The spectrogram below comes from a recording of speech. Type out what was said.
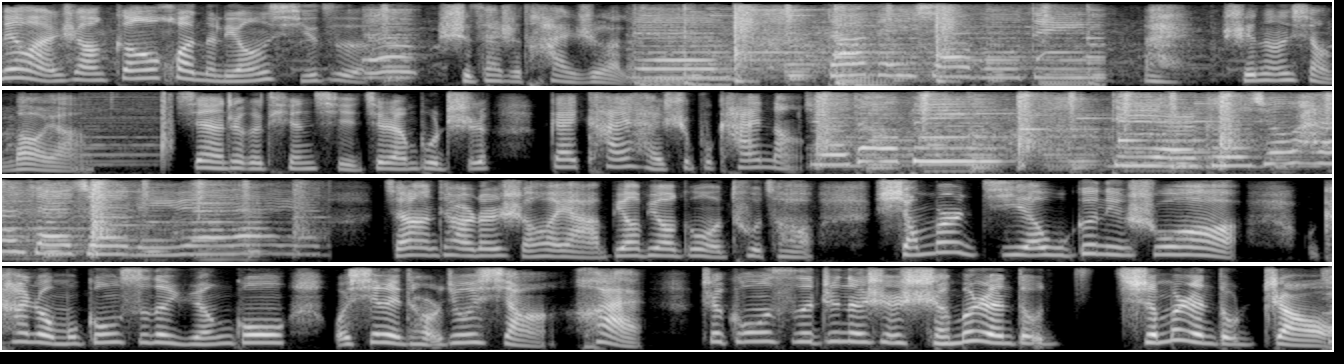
天晚上刚换的凉席子，实在是太热了。哎，谁能想到呀？现在这个天气，竟然不知该开还是不开呢。前两天的时候呀，彪彪跟我吐槽，小妹儿姐，我跟你说，我看着我们公司的员工，我心里头就想，嗨，这公司真的是什么人都什么人都招。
